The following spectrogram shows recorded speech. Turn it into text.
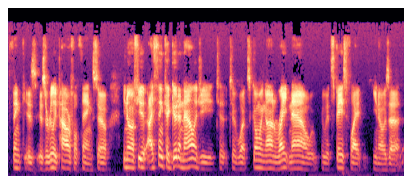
think is is a really powerful thing. So you know if you I think a good analogy to to what's going on right now with spaceflight you know is a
